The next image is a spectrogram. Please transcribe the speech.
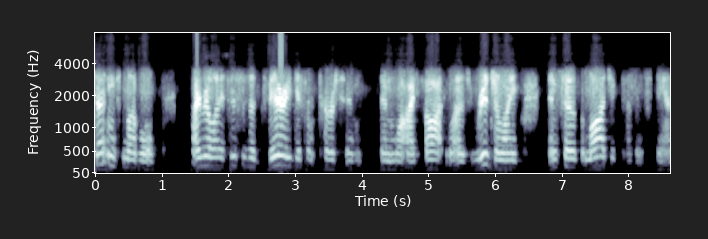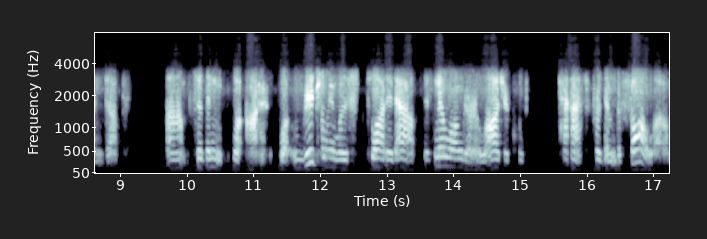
sentence level, I realize this is a very different person than what I thought was originally. and so the logic doesn't stand up. Um, so then what, I, what originally was plotted out is no longer a logical path for them to follow.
